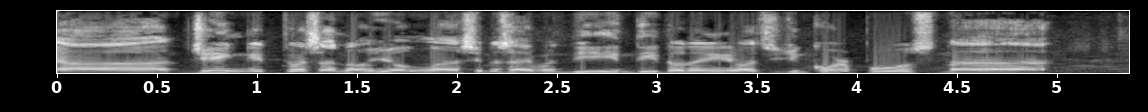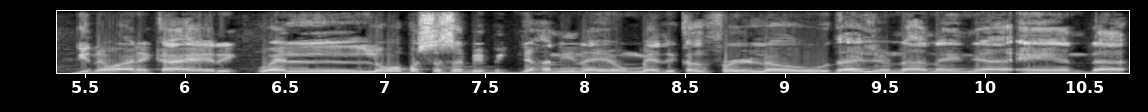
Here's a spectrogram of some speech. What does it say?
ah, Jing, it was ano, yung uh, sinasabi mo, hindi, hindi naniniwala si Jing Corpus na ginawa ni Ka Eric. Well, lumabas na sa bibig niya kanina yung medical furlough dahil yung nanay niya and uh,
